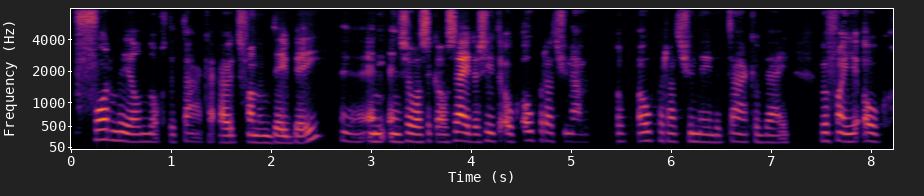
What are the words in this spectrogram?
formeel nog de taken uit van een DB. Uh, en, en zoals ik al zei, daar zitten ook operationele, op operationele taken bij, waarvan je ook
